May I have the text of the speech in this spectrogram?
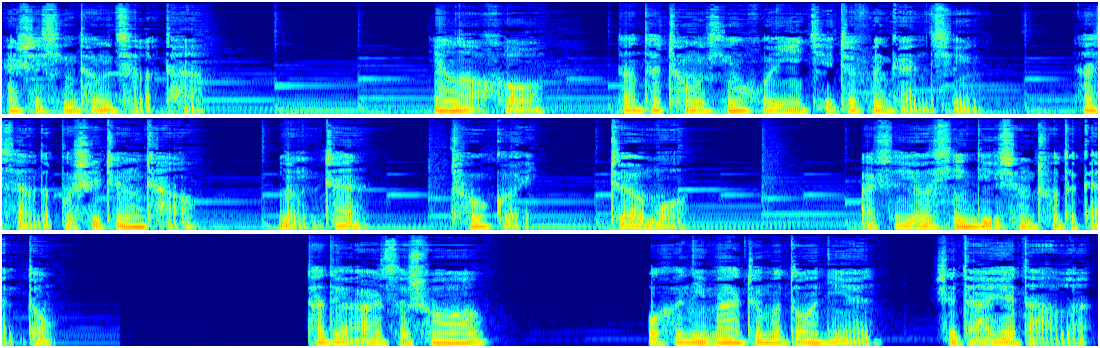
开始心疼起了他。年老后，当他重新回忆起这份感情。他想的不是争吵、冷战、出轨、折磨，而是由心底生出的感动。他对儿子说：“我和你妈这么多年，是打也打了，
